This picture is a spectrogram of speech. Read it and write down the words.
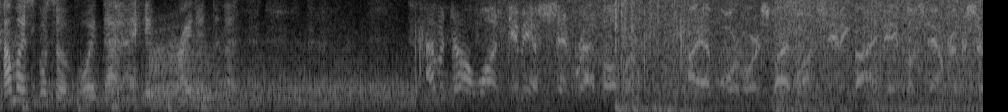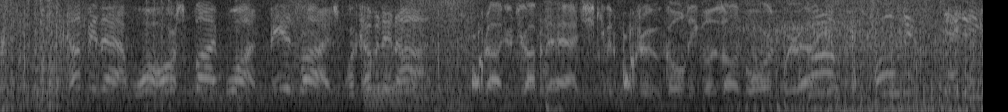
How am I supposed to avoid that? I hit right into that. Avatar 1, give me a sit rep, over. I have Warhorse 5-1 standing by. Dave blows down river, sir. Copy that. Warhorse 5-1. Be advised, we're coming in hot. Roger, dropping the hatch. Give it a crew. Gold Eagle is on board. We're out hold it steady!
